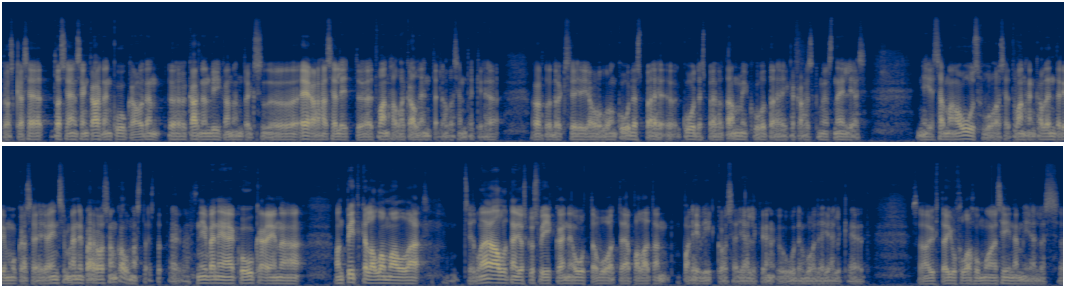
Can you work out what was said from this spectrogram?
koska se tosiaan sen kahden kuukauden, kahden viikon anteeksi, erähän selittyy, että vanhalla kalenterilla sen takia ortodoksi joulu on 6. päivä, 6. päivä tammikuuta eikä 24 niin sama uusi vuosi, että vanhan kalenterin mukaan se ja ensimmäinen päivä se on 13. päivä. Niin Venäjä kuin Ukraina on pitkällä lomalla, silloin aloitan joskus viikko ennen uutta vuotta ja palataan pari viikkoa sen jälkeen, uuden vuoden jälkeen. Että on yhtä juhlahumoa siinä mielessä.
